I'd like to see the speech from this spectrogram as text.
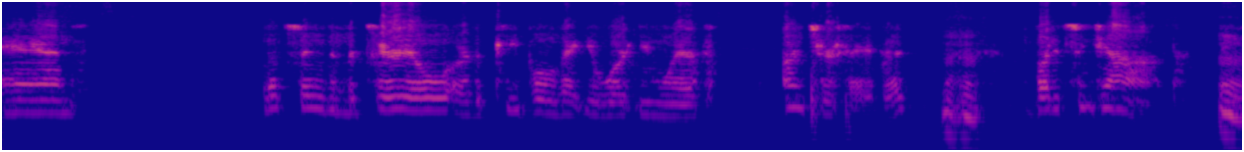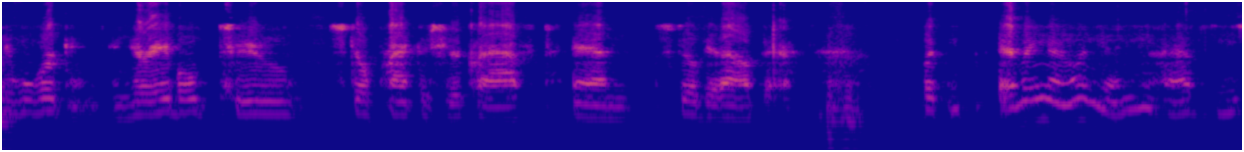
and let's say the material or the people that you're working with aren't your favorite, mm-hmm. but it's a job Mm. You're working, and you're able to still practice your craft and still get out there. Mhm. But every now and then you have these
